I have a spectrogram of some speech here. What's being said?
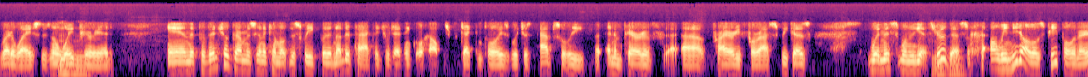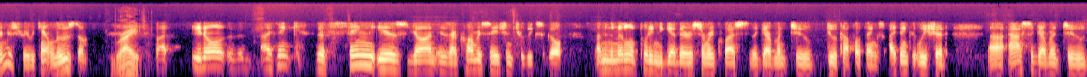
right away, so there's no mm-hmm. wait period. And the provincial government is going to come out this week with another package, which I think will help to protect employees, which is absolutely an imperative uh, priority for us because when this when we get through this, oh, we need all those people in our industry. We can't lose them. Right. But you know, I think the thing is, John, is our conversation two weeks ago. I'm in the middle of putting together some requests to the government to do a couple of things. I think that we should uh, ask the government to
